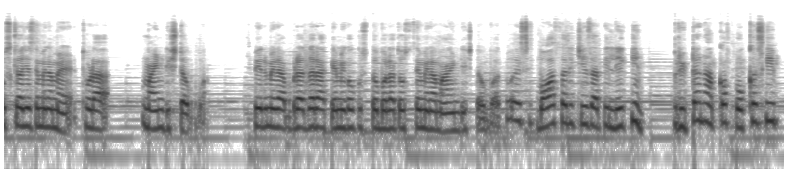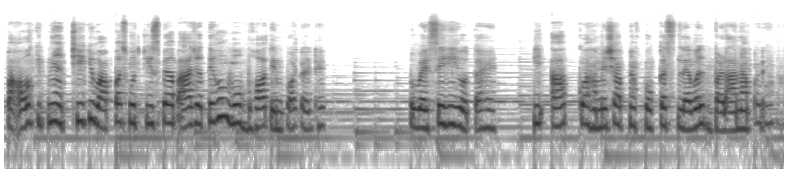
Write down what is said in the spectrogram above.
उसकी वजह से मेरा मैं, थोड़ा माइंड डिस्टर्ब हुआ। फिर मेरा ब्रदर आके मेरे को कुछ तो बोला तो उससे मेरा माइंड डिस्टर्ब हुआ। तो ऐसी बहुत सारी चीज़ आती है, लेकिन रिटर्न आपका फोकस की पावर कितनी अच्छी है कि वापस वो चीज़ पे आप आ जाते हो, वो बहुत इंपॉर्टेंट है। तो वैसे ही होता है कि आपको हमेशा अपना फोकस लेवल बढ़ाना पड़ेगा।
